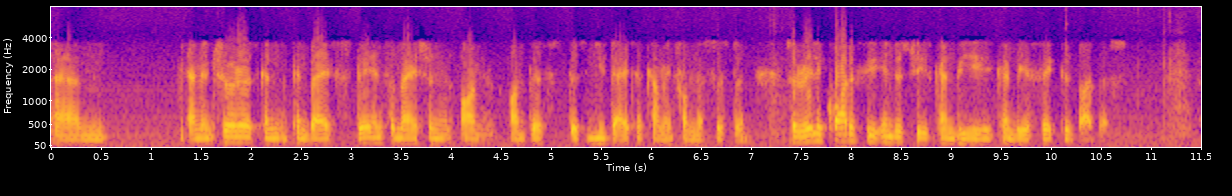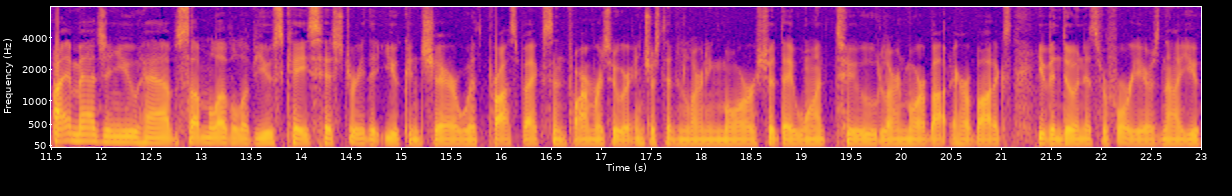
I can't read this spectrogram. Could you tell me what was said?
um, and insurers can, can base their information on, on this, this new data coming from the system. So really quite a few industries can be can be affected by this. I imagine you have some level of use case history that you can share with prospects and farmers who are interested in learning more. Should they want to learn more about aerobotics, you've been doing this for four years now. You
